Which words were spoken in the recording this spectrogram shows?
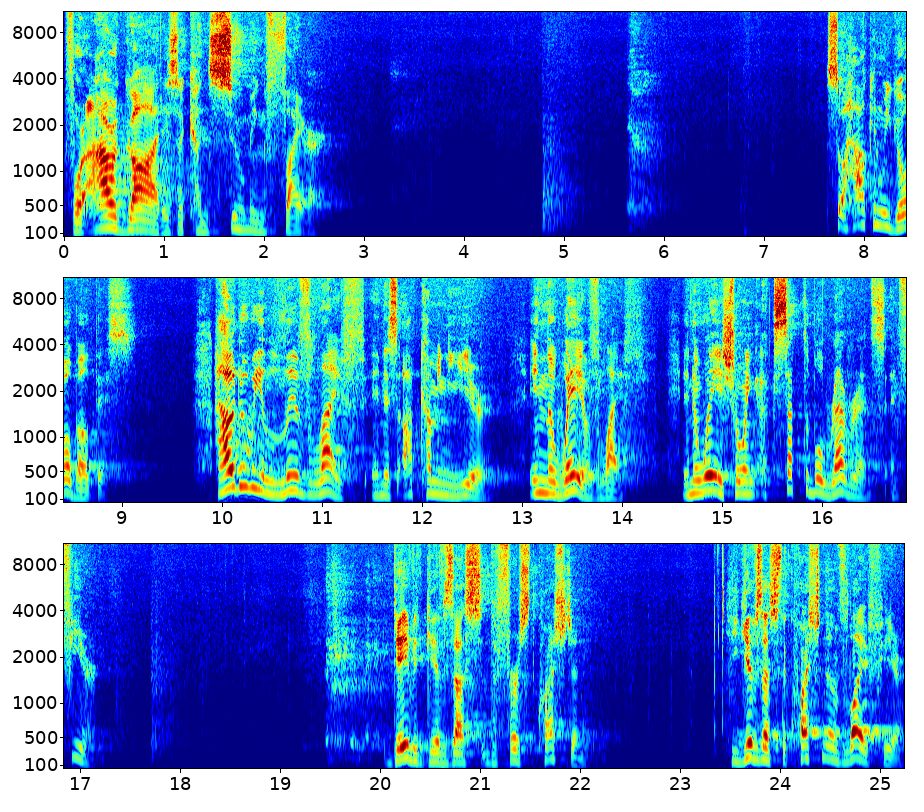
for our God is a consuming fire. So, how can we go about this? How do we live life in this upcoming year in the way of life, in a way showing acceptable reverence and fear? David gives us the first question he gives us the question of life here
